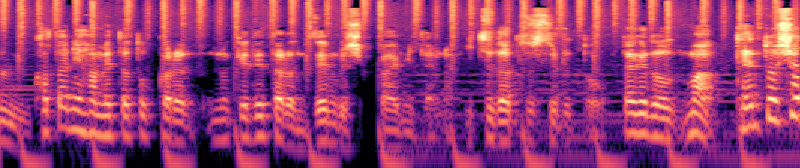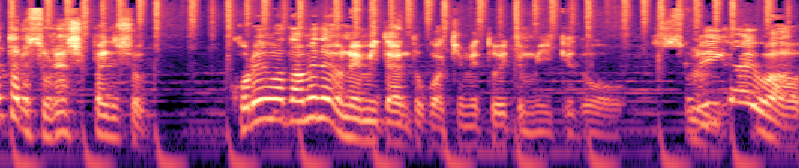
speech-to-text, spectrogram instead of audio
うん。型にはめたとこから抜け出たら全部失敗みたいな、逸脱すると。だけど、まあ、転倒しちゃったらそれは失敗でしょ。これはダメだよねみたいなとこは決めといてもいいけど、それ以外は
